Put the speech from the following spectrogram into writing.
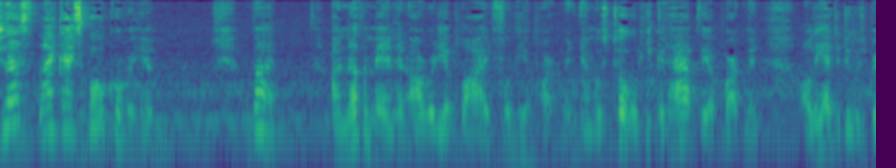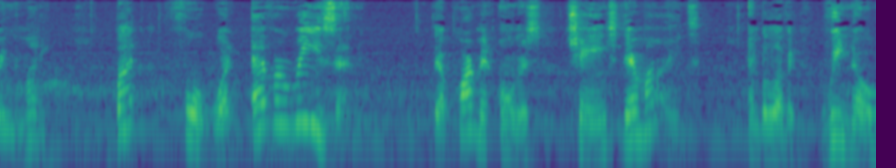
Just like I spoke over him. But another man had already applied for the apartment and was told he could have the apartment. All he had to do was bring the money. But for whatever reason, the apartment owners changed their minds. And beloved, we know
